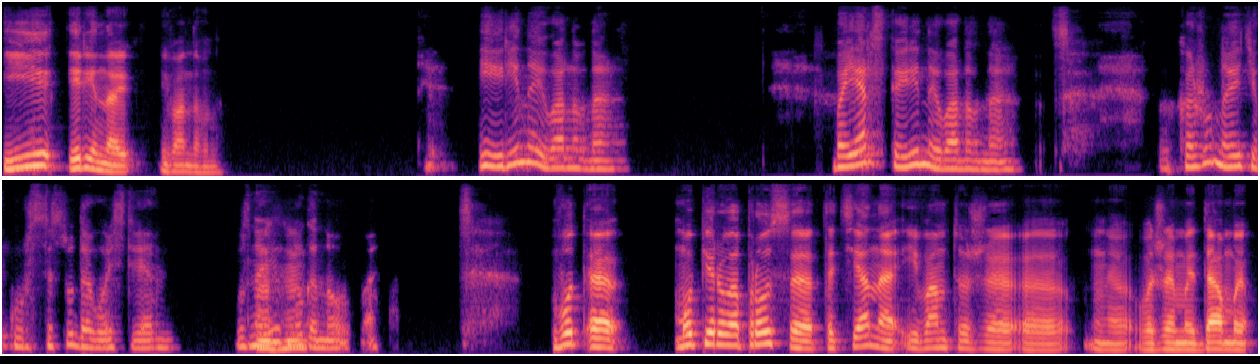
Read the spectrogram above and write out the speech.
И Ирина Ивановна. И Ирина Ивановна. Боярская Ирина Ивановна. Хожу на эти курсы с удовольствием. Узнаю угу. много нового. Вот э, мой первый вопрос, э, Татьяна, и вам тоже, э, э, уважаемые дамы.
